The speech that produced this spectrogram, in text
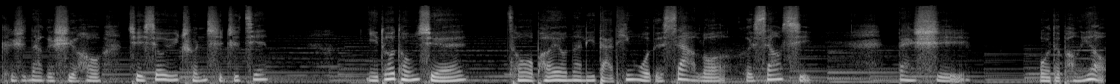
可是那个时候却羞于唇齿之间。你托同学从我朋友那里打听我的下落和消息，但是我的朋友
